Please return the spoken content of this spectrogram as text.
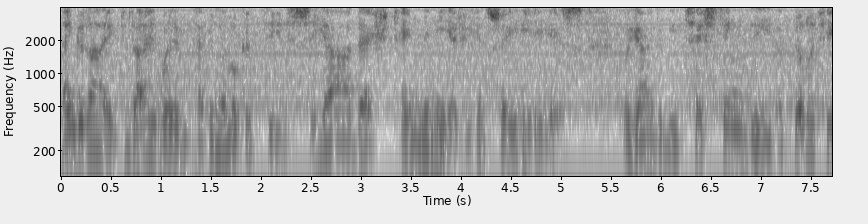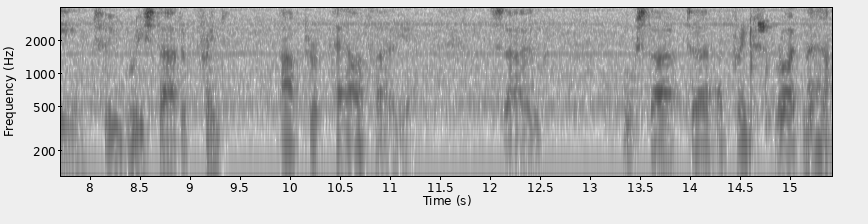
And good day. Today we're having a look at the CR-10 Mini as you can see here. Yes, we're going to be testing the ability to restart a print after a power failure. So we'll start uh, a print right now.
